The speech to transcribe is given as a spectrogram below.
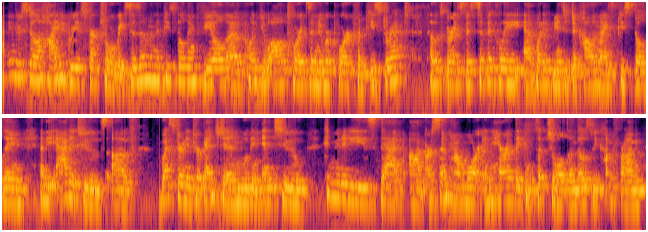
I think there's still a high degree of structural racism in the peace building field. I would point you all towards a new report from Peace Direct that looks very specifically at what it means to decolonize peace building and the attitudes of Western intervention moving into communities that um, are somehow more inherently conflictual than those we come from,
